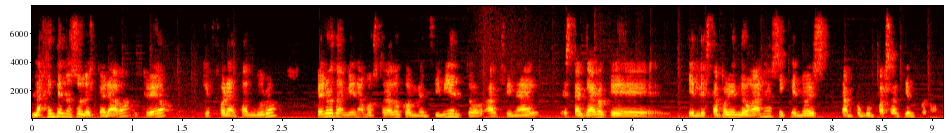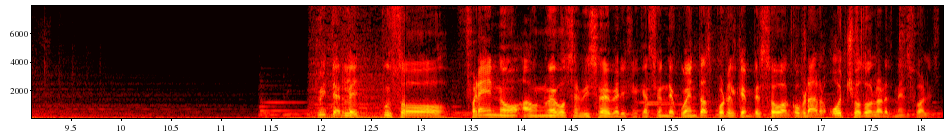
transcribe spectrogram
La gente no se lo esperaba, creo, que fuera tan duro, pero también ha mostrado convencimiento. Al final está claro que, que le está poniendo ganas y que no es tampoco un pasatiempo. ¿no? Twitter le puso freno a un nuevo servicio de verificación de cuentas por el que empezó a cobrar 8 dólares mensuales.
